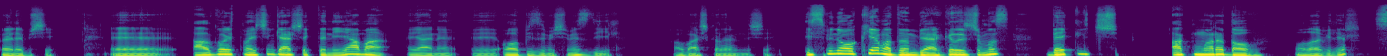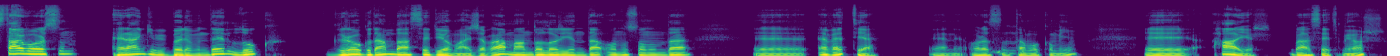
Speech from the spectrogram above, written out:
böyle bir şey. Ee, algoritma için gerçekten iyi ama yani e, o bizim işimiz değil. O başkalarının işi. İsmini okuyamadığım bir arkadaşımız Bekliç Akmaradov olabilir. Star Wars'un herhangi bir bölümünde Luke Grogu'dan bahsediyor mu acaba? Mandalorian'da onun sonunda e, evet ya yani orasını tam okumayayım. E, hayır bahsetmiyor.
